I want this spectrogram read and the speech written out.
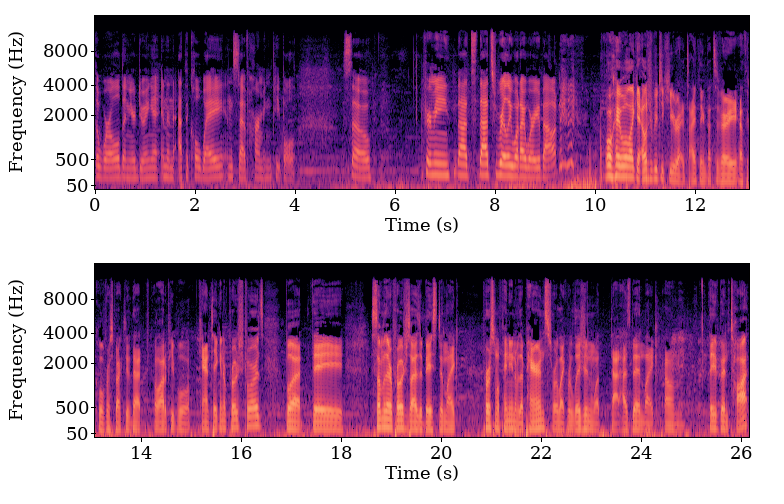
the world and you're doing it in an ethical way instead of harming people. So for me that's that's really what I worry about. okay, well like yeah, LGBTQ rights, I think that's a very ethical perspective that a lot of people can't take an approach towards, but they some of their approaches are either based in like personal opinion of their parents or like religion, what that has been like. Um, they've been taught.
